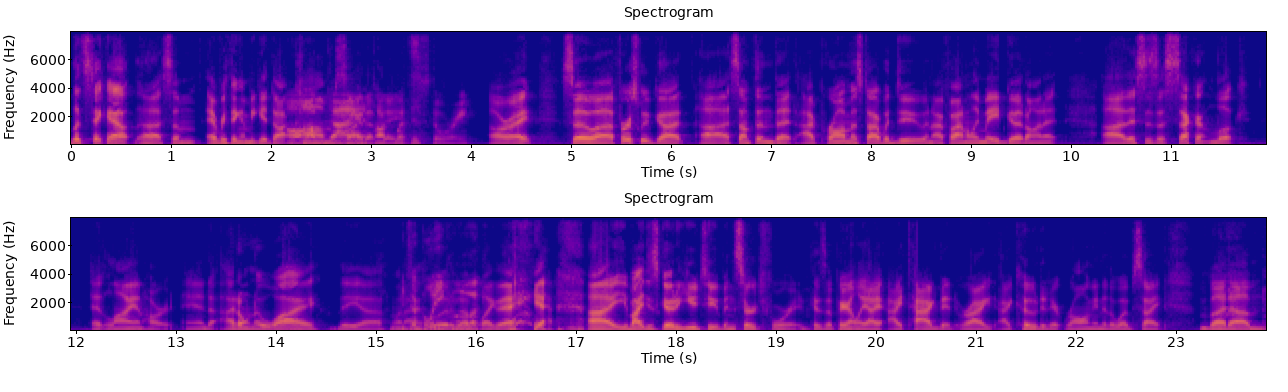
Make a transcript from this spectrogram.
Let's take out uh, some Oh, everythingamiga.com dying site to talk about this story. All right. So uh, first, we've got uh, something that I promised I would do, and I finally made good on it. Uh, this is a second look at Lionheart, and I don't know why the uh, when It's I a bleak loaded up look. like that. yeah, uh, you might just go to YouTube and search for it because apparently I, I tagged it or I, I coded it wrong into the website. But um,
